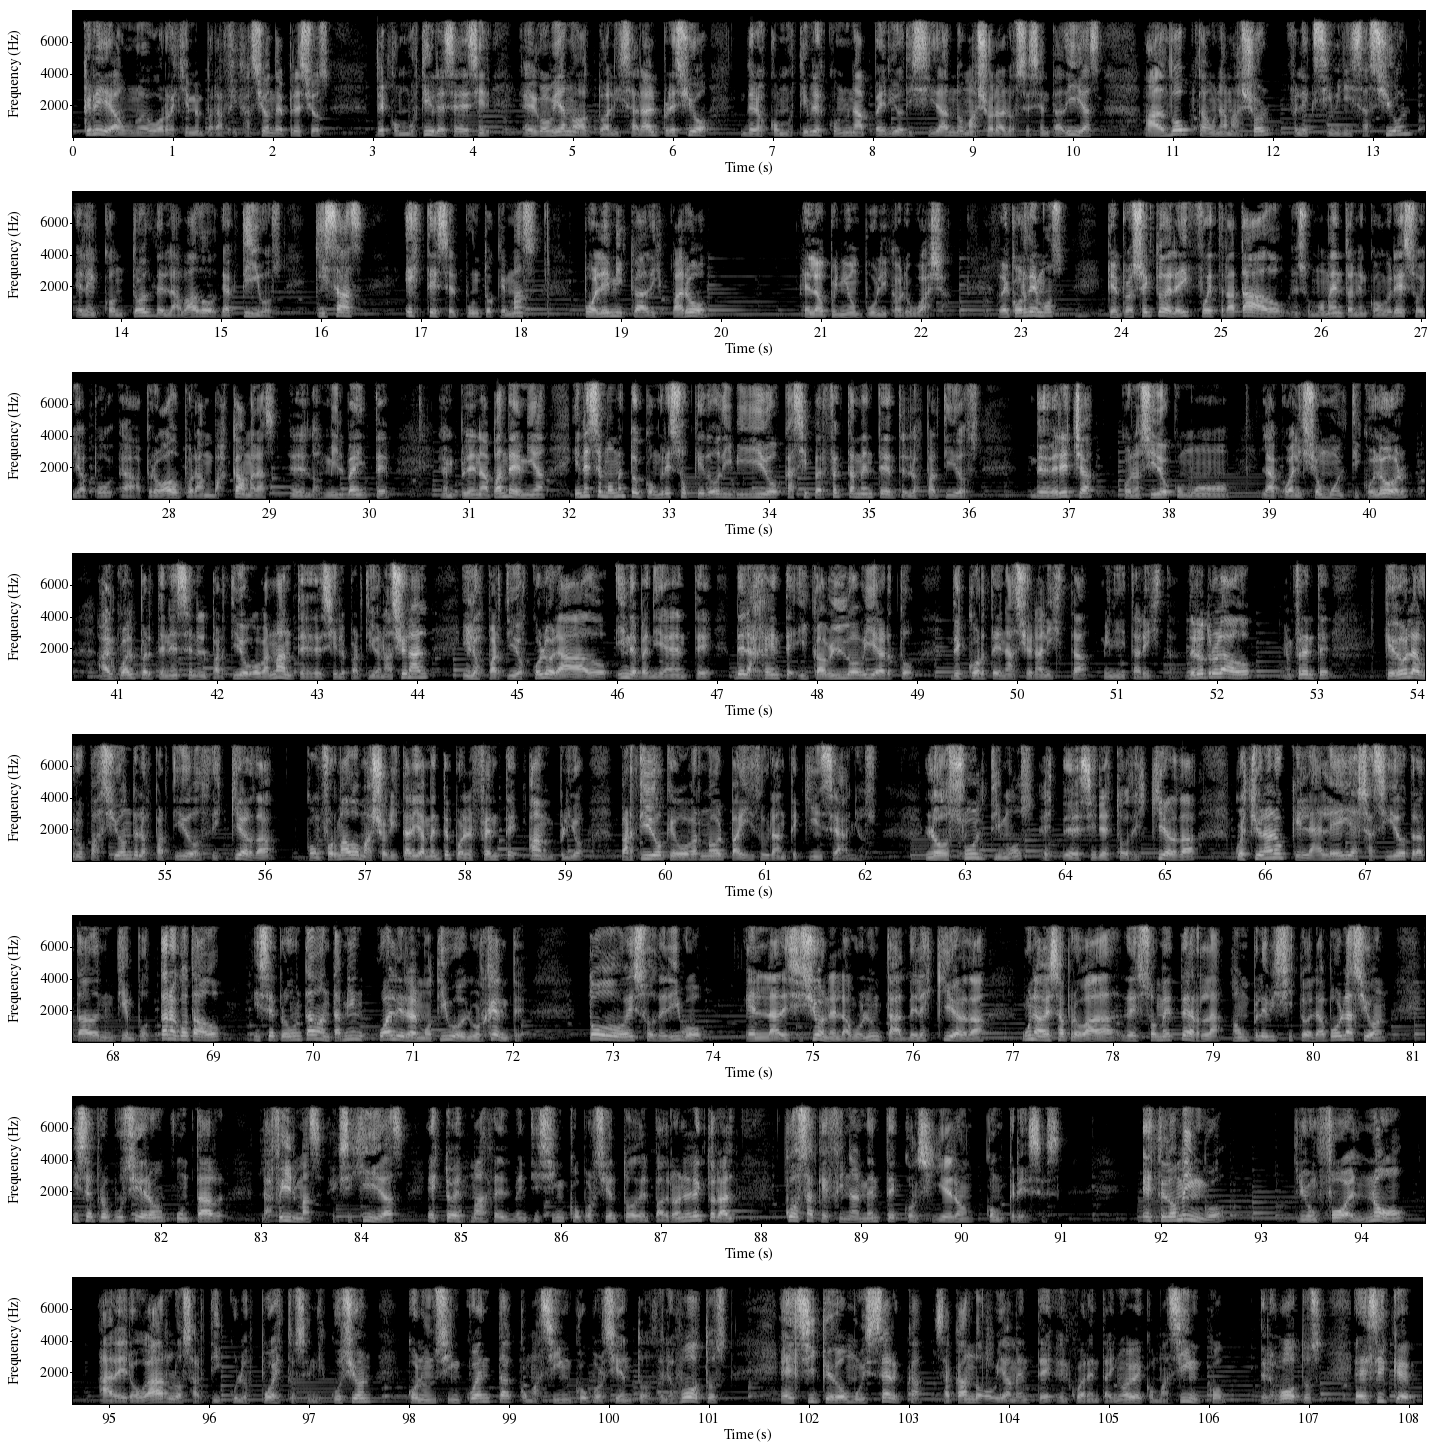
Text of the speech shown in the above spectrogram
crea un nuevo régimen para fijación de precios de combustibles, es decir, el gobierno actualizará el precio de los combustibles con una periodicidad no mayor a los 60 días, adopta una mayor flexibilización en el control del lavado de activos. Quizás este es el punto que más polémica disparó en la opinión pública uruguaya. Recordemos que el proyecto de ley fue tratado en su momento en el Congreso y aprobado por ambas cámaras en el 2020 en plena pandemia y en ese momento el Congreso quedó dividido casi perfectamente entre los partidos de derecha, conocido como la coalición multicolor, al cual pertenecen el partido gobernante, es decir, el Partido Nacional, y los partidos Colorado, Independiente, de la Gente y Cabildo Abierto de corte nacionalista militarista. Del otro lado, Enfrente quedó la agrupación de los partidos de izquierda, conformado mayoritariamente por el Frente Amplio, partido que gobernó el país durante 15 años. Los últimos, es decir, estos de izquierda, cuestionaron que la ley haya sido tratada en un tiempo tan acotado y se preguntaban también cuál era el motivo de lo urgente. Todo eso derivó en la decisión, en la voluntad de la izquierda, una vez aprobada, de someterla a un plebiscito de la población y se propusieron juntar las firmas exigidas, esto es más del 25% del padrón electoral, cosa que finalmente consiguieron con creces. Este domingo triunfó el no a derogar los artículos puestos en discusión con un 50,5% de los votos. El sí quedó muy cerca, sacando obviamente el 49,5% de los votos. Es decir que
